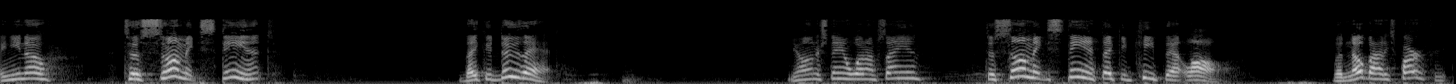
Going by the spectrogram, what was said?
And you know, to some extent, they could do that. You understand what I'm saying? To some extent, they could keep that law. But nobody's perfect.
